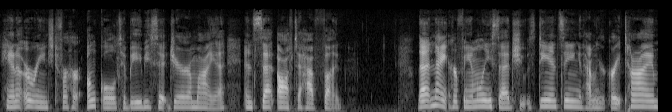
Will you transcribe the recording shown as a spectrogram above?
Hannah arranged for her uncle to babysit Jeremiah and set off to have fun. That night, her family said she was dancing and having a great time.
